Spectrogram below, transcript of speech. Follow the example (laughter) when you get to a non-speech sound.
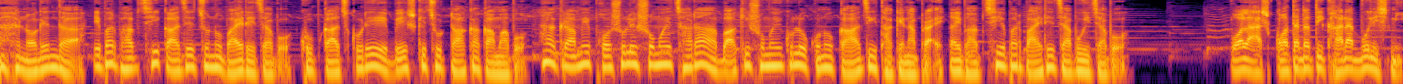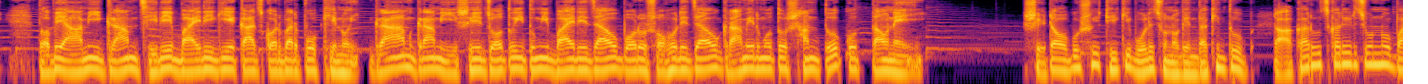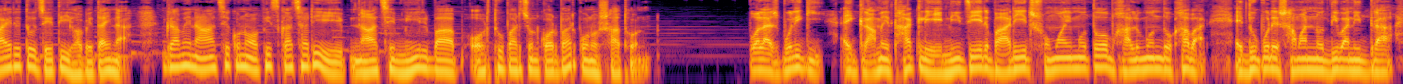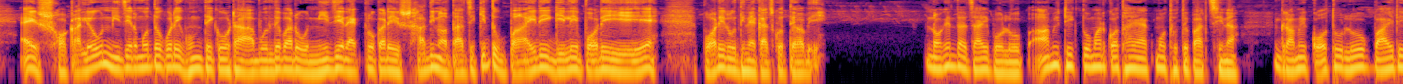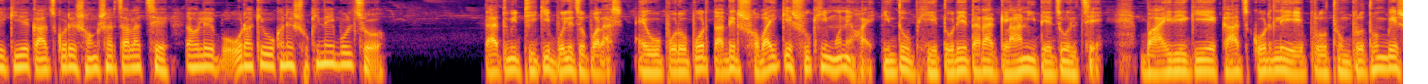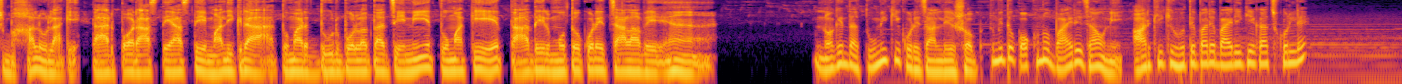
হ্যাঁ নগেন্দা, এবার ভাবছি কাজের জন্য বাইরে যাব। খুব কাজ করে বেশ কিছু টাকা কামাবো। হ্যাঁ গ্রামে ফসলের সময় ছাড়া বাকি সময়গুলো কোনো কাজই থাকে না প্রায়। তাই ভাবছি এবার বাইরে যাবই যাব। পলাশ, কথাটা তুই খারাপ বলিসনি। তবে আমি গ্রাম ছেড়ে বাইরে গিয়ে কাজ করবার পক্ষে নই। গ্রাম গ্রামই সে যতই তুমি বাইরে যাও, বড় শহরে যাও, গ্রামের মতো শান্ত কোথাও নেই। সেটা অবশ্যই ঠিকই বলেছ নগেন্দা, কিন্তু টাকা রোজগারের জন্য বাইরে তো যেতেই হবে, তাই না? গ্রামে না আছে কোনো অফিস কাছারি, না আছে মিল বা অর্থ উপার্জন করবার কোনো সাধন। পলাশ বলি কি, এই গ্রামে থাকলে নিজের বাড়ির সময় মতো ভালো মন্দ খাবার, এই দুপুরে সামান্য দিবানিদ্রা, এই সকালেও নিজের মতো করে ঘুম থেকে ওঠা, বলতে পারো নিজের এক প্রকারের স্বাধীনতা আছে, কিন্তু বাইরে গেলে পরে, পরের অধীনে কাজ করতে হবে। নগেন্দা যাই বলো, আমি ঠিক তোমার কথায় একমত হতে পারছি না। গ্রামে কত লোক বাইরে গিয়ে কাজ করে সংসার চালাচ্ছে, তাহলে ওরা কি ওখানে সুখী নেই বলছো? তা তুমি ঠিকই বলেছ পলাশ এই উপর ওপর তাদের সবাইকে সুখী মনে হয়, কিন্তু ভেতরে তারা গ্লানিতে জ্বলছে। বাইরে গিয়ে কাজ করলে প্রথম প্রথম বেশ ভালো লাগে, তারপর আস্তে আস্তে মালিকরা তোমার দুর্বলতা জেনে তোমাকে তাদের মতো করে চালাবে হ্যাঁ। নগেন্দা তুমি কি করে জানলে এসব? তুমি তো কখনো বাইরে যাওনি। আর কি কি হতে পারে বাইরে গিয়ে কাজ করলে?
